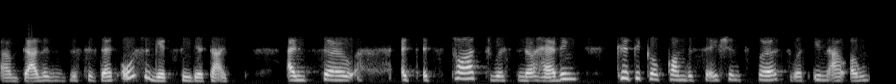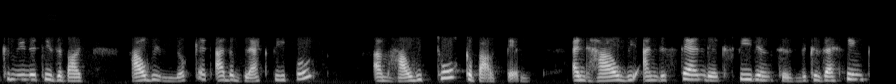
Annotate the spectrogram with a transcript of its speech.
um, brothers and sisters that also get stereotyped. And so it, it starts with, you know, having critical conversations first within our own communities about how we look at other black people, um, how we talk about them, and how we understand their experiences. Because I think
